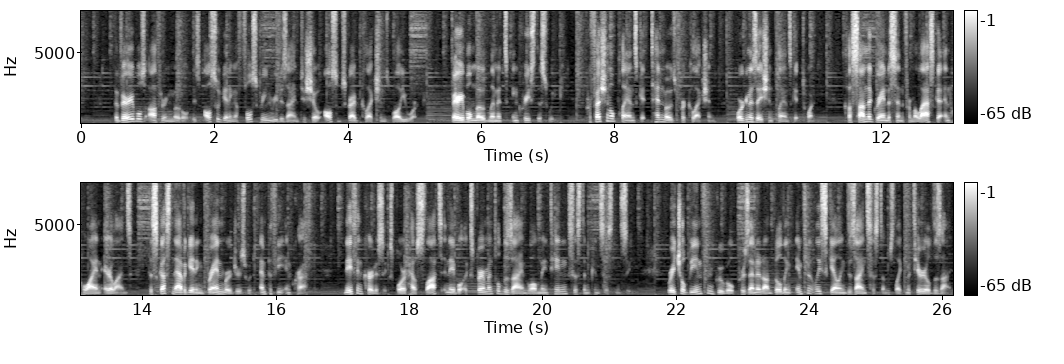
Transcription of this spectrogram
The variables authoring modal is also getting a full screen redesign to show all subscribed collections while you work. Variable mode limits increase this week. Professional plans get 10 modes per collection, organization plans get 20. Clasanda Grandison from Alaska and Hawaiian Airlines discussed navigating brand mergers with empathy and craft. Nathan Curtis explored how slots enable experimental design while maintaining system consistency. Rachel Bean from Google presented on building infinitely scaling design systems like material design.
